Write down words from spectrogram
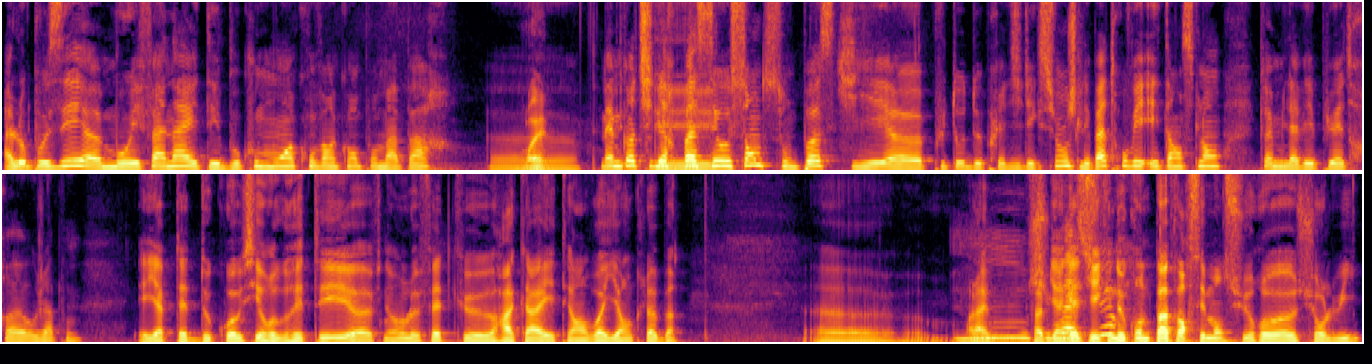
à l'opposé, Moefana était beaucoup moins convaincant pour ma part. Euh, même quand il est repassé au centre, son poste qui est euh, plutôt de prédilection, je l'ai pas trouvé étincelant comme il avait pu être euh, au Japon. Et il y a peut-être de quoi aussi regretter finalement le fait que Raka a été envoyé en club. voilà, hmm, Fabien Galtier qui ne compte pas forcément sur, sur lui.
